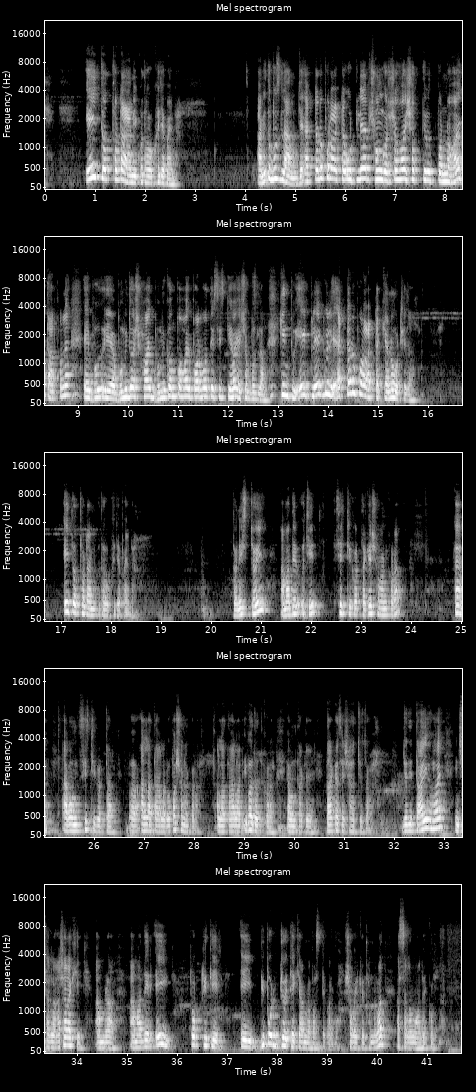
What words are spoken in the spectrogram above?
এই তথ্যটা আমি কোথাও খুঁজে পাই না। আমি তো বুঝলাম যে একটার উপর আরেকটা উঠলে সংঘর্ষ হয় শক্তির উৎপন্ন হয় তার ফলে এই ভূ- ইয়ে, হয় ভূমিকম্প হয় পর্বতের সৃষ্টি হয় এসব বুঝলাম। কিন্তু এই প্লেটগুলি একটার উপর আরেকটা কেন উঠে যায়? এই তথ্যটা আমি কোথাও খুঁজে পাই না। তো নিশ্চয়ই আমাদের উচিত সৃষ্টিকর্তাকে স্মরণ করা হ্যাঁ? এবং সৃষ্টিকর্তার আল্লাহ তালার উপাসনা করা, আল্লাহ তাআলার ইবাদত করা এবং তাকে, তার কাছে সাহায্য চাওয়া। যদি তাই হয় ইনশাল্লাহ আশা রাখি আমরা, আমাদের এই প্রকৃতির এই বিপর্যয় থেকে আমরা বাঁচতে পারব। সবাইকে ধন্যবাদ। আসসালামু আলাইকুম।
